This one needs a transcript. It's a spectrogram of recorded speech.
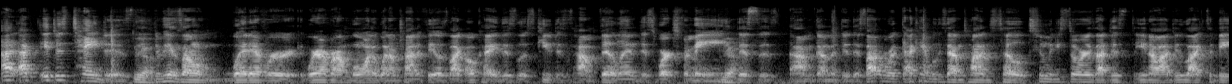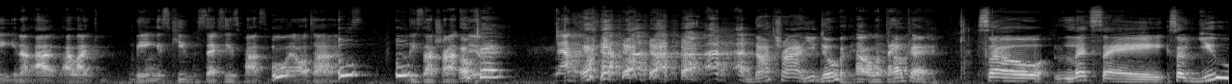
I, I it just changes. Yeah. It depends on whatever, wherever I'm going or what I'm trying to feel. It's like, okay, this looks cute. This is how I'm feeling. This works for me. Yeah. This is I'm gonna do this. I don't. I can't really say I'm trying to tell too many stories. I just, you know, I do like to be. You know, I, I like being as cute and sexy as possible at all times. Ooh, At least I try to. Okay, not trying. You doing it? Oh, well, thank you. okay. So let's say, so you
